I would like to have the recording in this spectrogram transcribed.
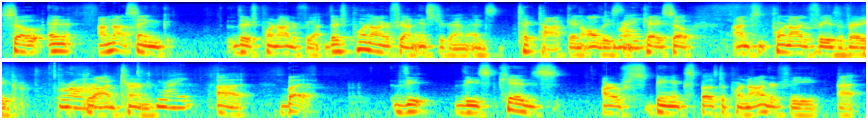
So, and I'm not saying there's pornography on there's pornography on Instagram and TikTok and all these Right. things. Okay, so I'm pornography is a very Broad. broad term. Right. Uh, but the these kids are being exposed to pornography at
